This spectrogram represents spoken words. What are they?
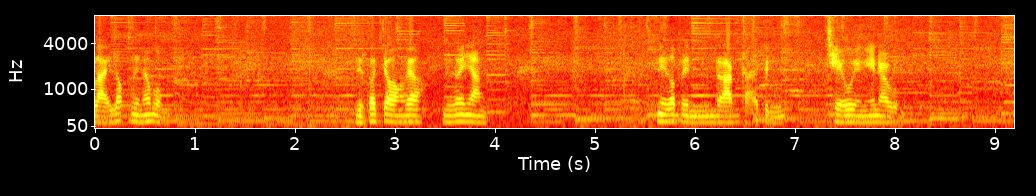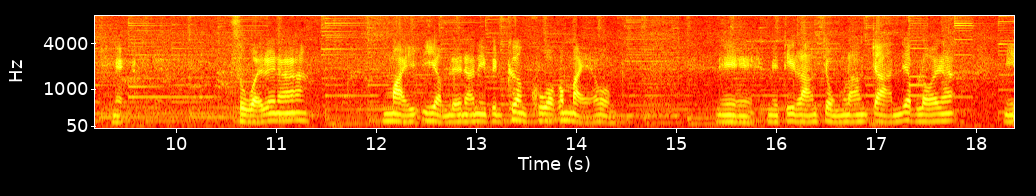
หลายล็อกเลยนะผมหรือก็จองแล้วหรือก็ยัง นี่ก็เป็นร้านขายเป็นเชลอย่างนี้นะผมเนี่ยสวยเลยนะ ใหม่เอี่ยมเลยนะ นี่เป็นเครื่องครัวก็ใหม่ครับผมนี่มีที่ล้างจงล้างจานเรียบร้อยนะ มี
